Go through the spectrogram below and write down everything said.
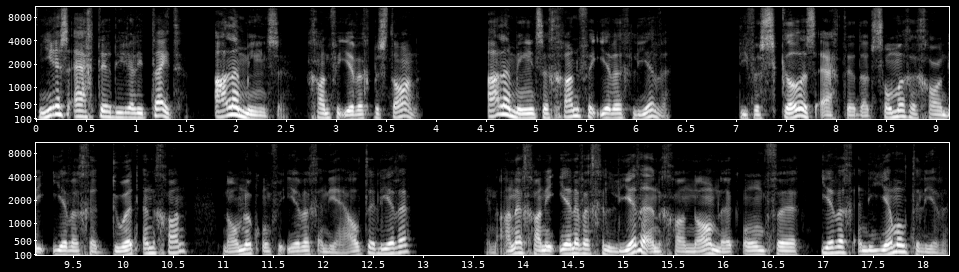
Hier is egter die realiteit. Alle mense gaan vir ewig bestaan. Alle mense gaan vir ewig lewe. Die verskil is egter dat sommige gaan die ewige dood ingaan, naamlik om vir ewig in die hel te lewe, en ander gaan die ewige lewe ingaan, naamlik om vir ewig in die hemel te lewe.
